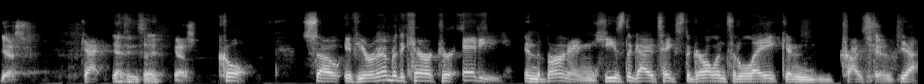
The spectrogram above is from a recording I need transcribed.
Yes. Okay. Yeah, I think so. Yes. Cool. So if you remember the character Eddie in The Burning, he's the guy who takes the girl into the lake and tries to yeah,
